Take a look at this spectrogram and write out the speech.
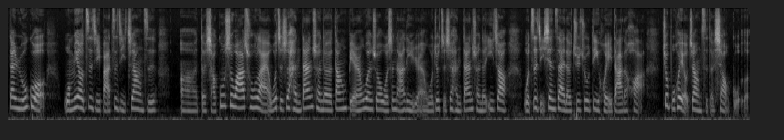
但如果我没有自己把自己这样子。啊的小故事挖出来，我只是很单纯的，当别人问说我是哪里人，我就只是很单纯的依照我自己现在的居住地回答的话，就不会有这样子的效果了。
